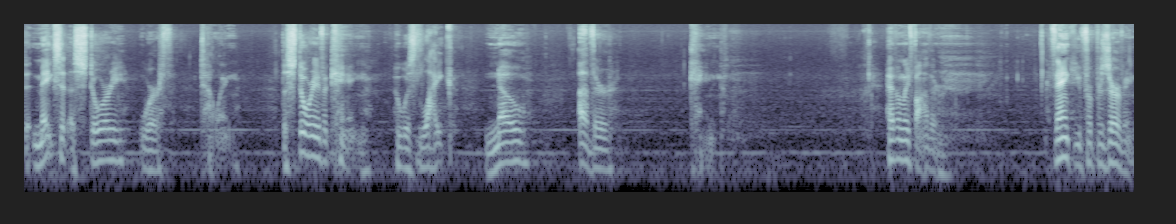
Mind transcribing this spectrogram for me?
that makes it a story worth telling. The story of a king who was like no other king. Heavenly Father, thank you for preserving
